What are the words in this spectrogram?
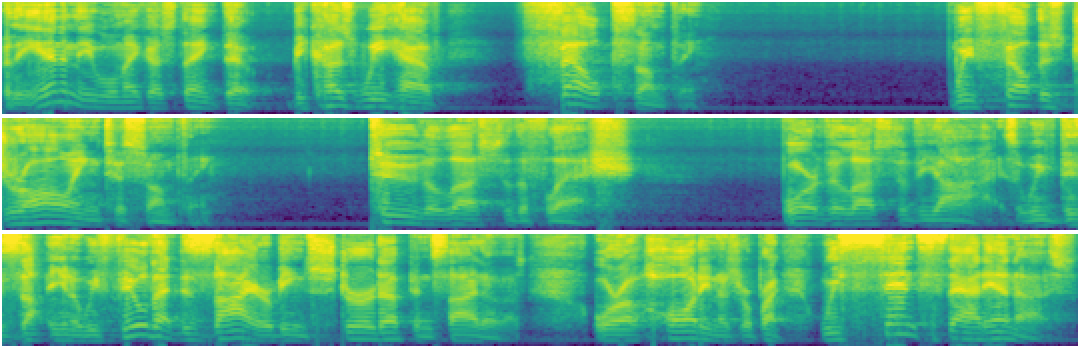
But the enemy will make us think that because we have felt something. We felt this drawing to something, to the lust of the flesh or the lust of the eyes. We've desi- you know, we feel that desire being stirred up inside of us, or a haughtiness or pride. We sense that in us.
